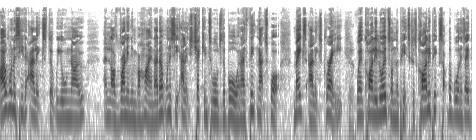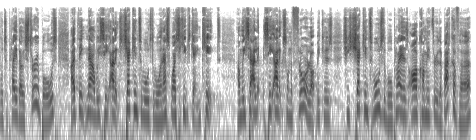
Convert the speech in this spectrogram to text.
I want to see the Alex that we all know and love running in behind. I don't want to see Alex checking towards the ball, and I think that's what makes Alex great yeah. when Carli Lloyd's on the pitch because Carli picks up the ball and is able to play those through balls. I think now we see Alex checking towards the ball, and that's why she keeps getting kicked. And we see Alex on the floor a lot because she's checking towards the ball. Players are coming through the back of her,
